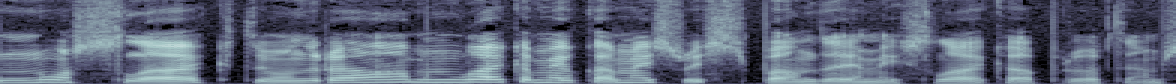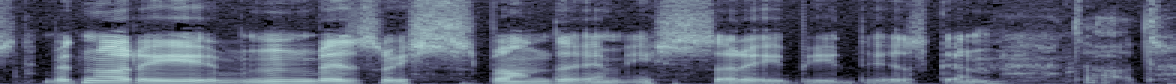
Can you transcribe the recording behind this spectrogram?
noslēgti un rāmi. Nu, laikam jau kā mēs visi pandēmijas laikā, protams. Bet nu, arī bez visas pandēmijas arī bija diezgan tāda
